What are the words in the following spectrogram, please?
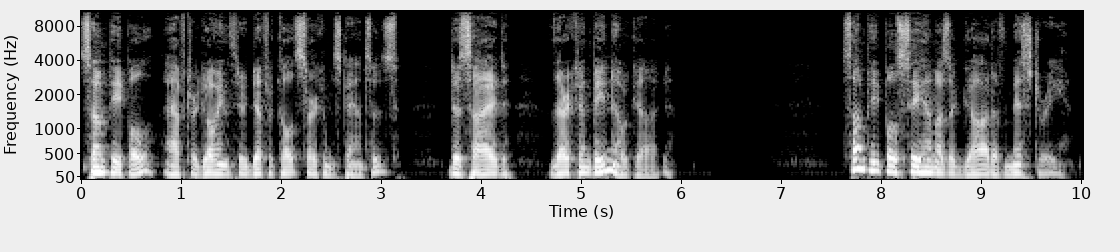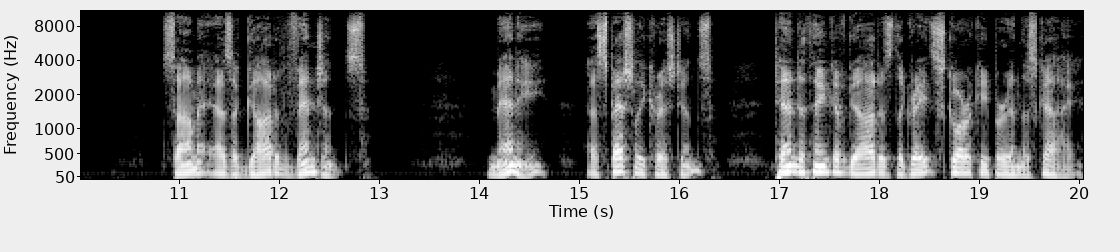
Some people, after going through difficult circumstances, decide there can be no God. Some people see him as a God of mystery, some as a God of vengeance. Many, especially Christians, tend to think of God as the great scorekeeper in the sky,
